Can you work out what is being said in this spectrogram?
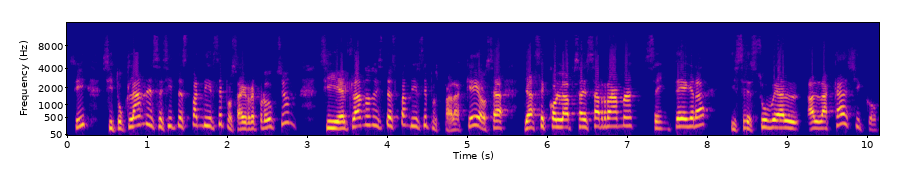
¿sí? Si tu clan necesita expandirse, pues hay reproducción. Si el clan no necesita expandirse, pues ¿para qué? O sea, ya se colapsa esa rama, se integra y se sube al, al akáshico,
